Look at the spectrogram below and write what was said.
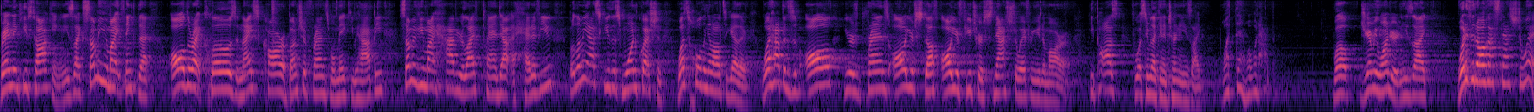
Brandon keeps talking, and he's like, some of you might think that all the right clothes, a nice car, a bunch of friends will make you happy. Some of you might have your life planned out ahead of you. But let me ask you this one question What's holding it all together? What happens if all your friends, all your stuff, all your future is snatched away from you tomorrow? He paused for what seemed like an eternity. He's like, What then? What would happen? Well, Jeremy wondered, and he's like, What if it all got snatched away?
